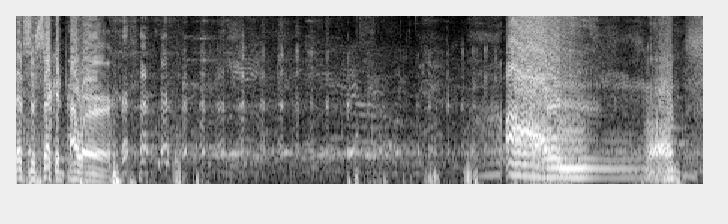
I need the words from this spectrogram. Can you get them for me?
That's the second power. oh.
